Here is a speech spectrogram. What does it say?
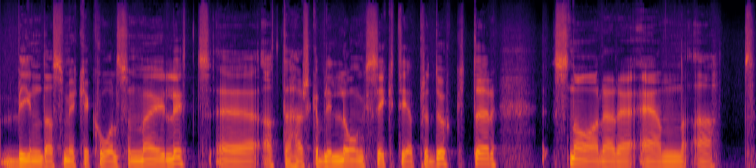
binda så mycket kol som möjligt. Eh, att det här ska bli långsiktiga produkter snarare än att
